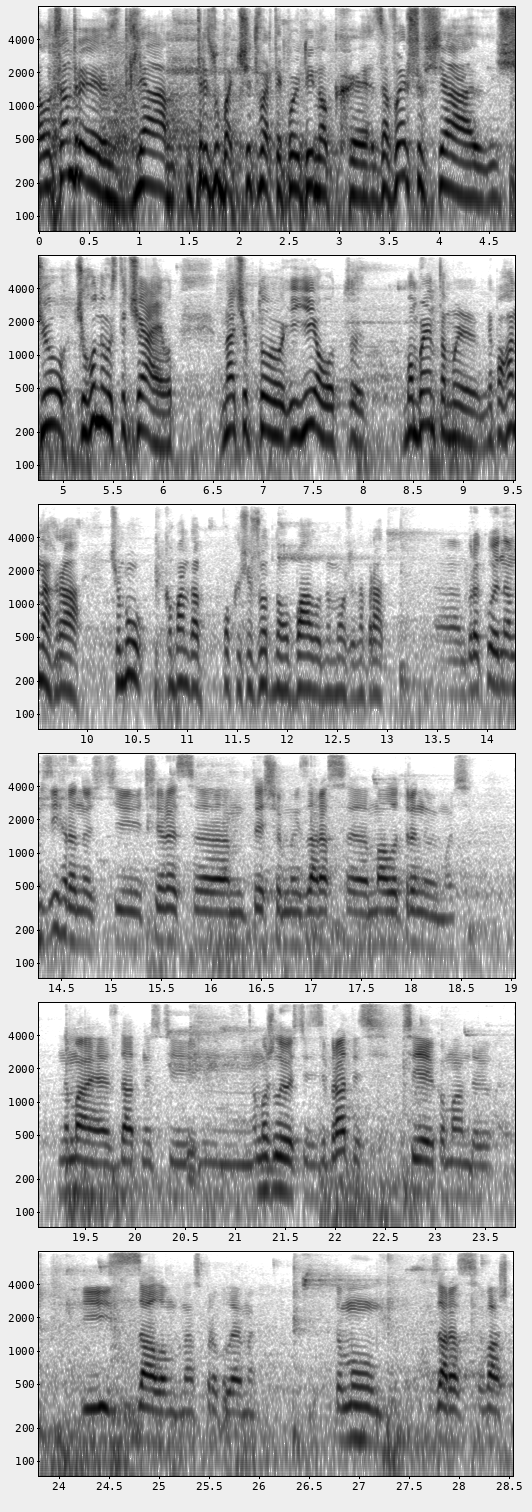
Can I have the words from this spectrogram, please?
Олександре, для тризуба четвертий поєдинок е, завершився. Що чого не вистачає? От, начебто, і є от е, моментами непогана гра. Чому команда поки що жодного балу не може набрати? Бракує нам зіграності через те, що ми зараз мало тренуємось. Немає здатності, можливості зібратись всією командою. І з залом в нас проблеми. Тому зараз важко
